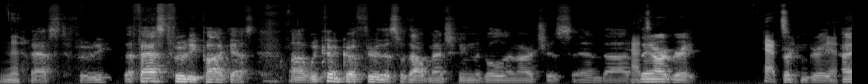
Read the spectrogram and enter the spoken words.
No. fast foodie, the fast foodie podcast. Uh, we couldn't go through this without mentioning the Golden Arches, and uh, they are great, Had to. freaking great. Yeah. I,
